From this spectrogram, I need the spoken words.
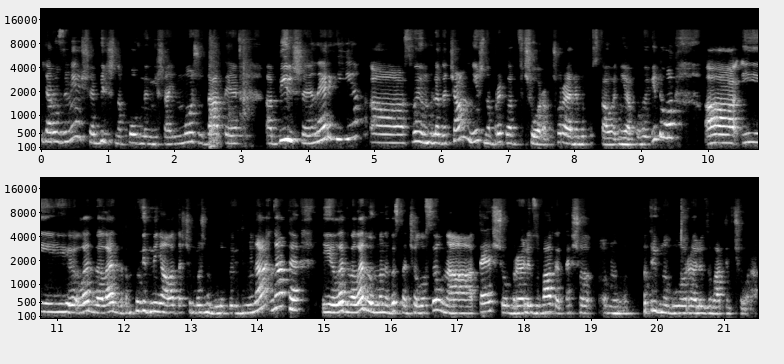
я розумію, що я більш наповненіша і можу дати е, більше енергії е, своїм глядачам, ніж, наприклад, вчора. Вчора я не випускала ніякого відео і ледве-ледве там повідміняла те, що можна було повідміняти, і ледве-ледве в мене вистачило сил на те, щоб реалізувати те, що ну, потрібно було реалізувати вчора.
